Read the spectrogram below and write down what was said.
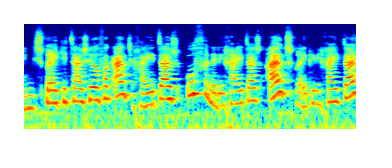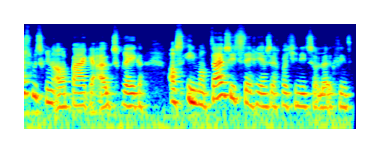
En die spreek je thuis heel vaak uit. Die ga je thuis oefenen, die ga je thuis uitspreken. Die ga je thuis misschien al een paar keer uitspreken. Als iemand thuis iets tegen jou zegt wat je niet zo leuk vindt.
